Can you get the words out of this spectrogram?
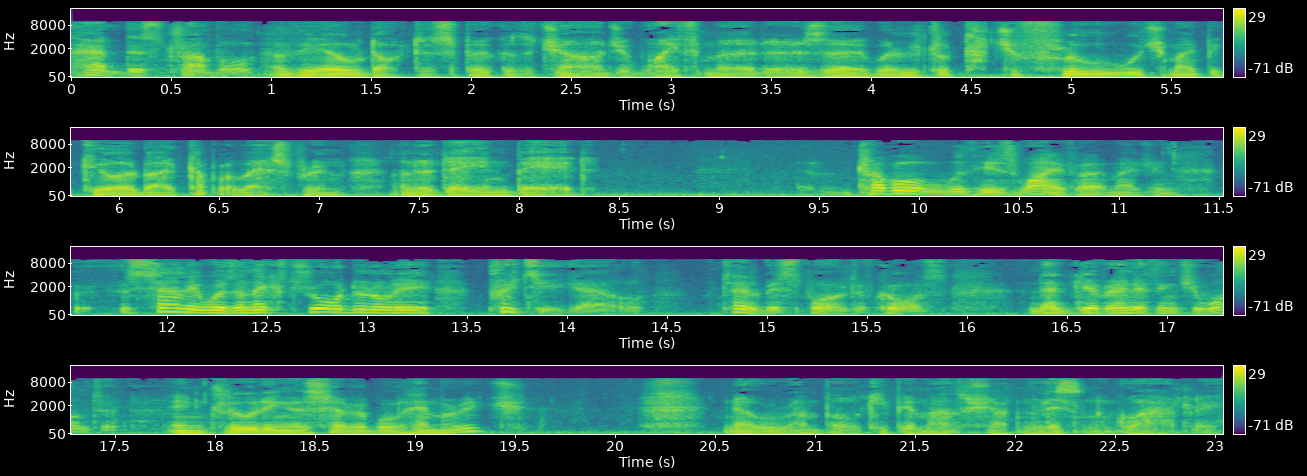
had this trouble... Uh, the old doctor spoke of the charge of wife murder as though it were a little touch of flu which might be cured by a couple of aspirin and a day in bed. Trouble with his wife, I imagine. Sally was an extraordinarily pretty girl. Terribly spoilt, of course. Ned gave her anything she wanted. Including a cerebral hemorrhage? No, Rumpole, keep your mouth shut and listen quietly.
